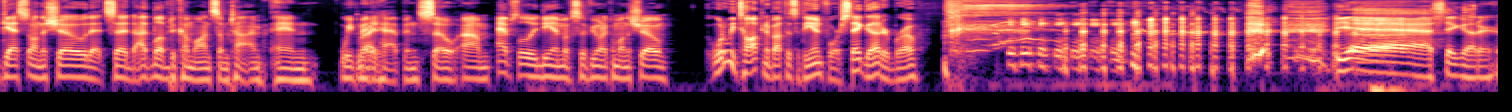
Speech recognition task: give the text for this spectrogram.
guests on the show that said I'd love to come on sometime, and we've made Right. it happen. So, um, absolutely DM us if you want to come on the show. What are we talking about this at the end for? Stay gutter, bro. yeah, stay gutter.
